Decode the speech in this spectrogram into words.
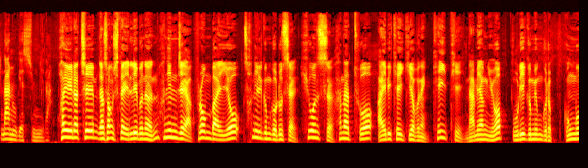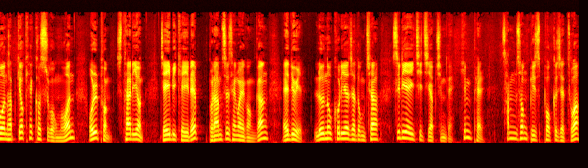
나누겠습니다. 화요일 아침 여성시대 1, 2부는 환인제약, 프롬바이오, 선일금고 루셀, 휴원스, 하나투어, IBK 기업은행, KT, 남양유업, 우리금융그룹, 공무원 합격 해커스 공무원, 올품, 스타리온, JBK랩, 브람스 생활건강, 에듀윌, 르노 코리아 자동차, 3H 지압침대, 힘펠, 삼성 비스포크 제트와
